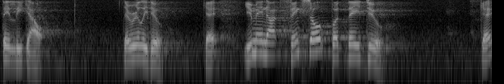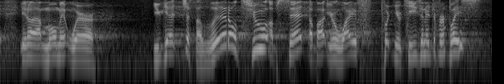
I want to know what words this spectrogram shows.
They leak out. They really do. Okay? You may not think so, but they do. Okay? You know that moment where you get just a little too upset about your wife putting your keys in a different place?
